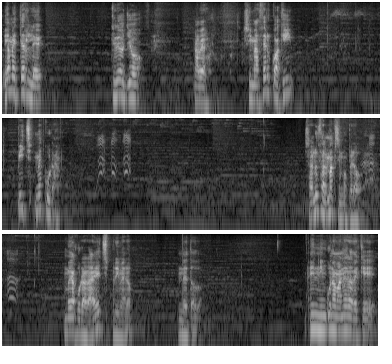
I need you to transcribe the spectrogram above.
Voy a meterle... Creo yo... A ver. Si me acerco aquí... Peach me cura. Salud al máximo, pero... Voy a curar a Edge primero. De todo. Hay ninguna manera de que...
